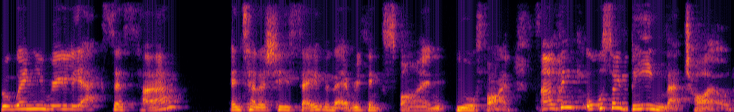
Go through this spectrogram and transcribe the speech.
But when you really access her and tell her she's safe and that everything's fine, you're fine. I think also being that child,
